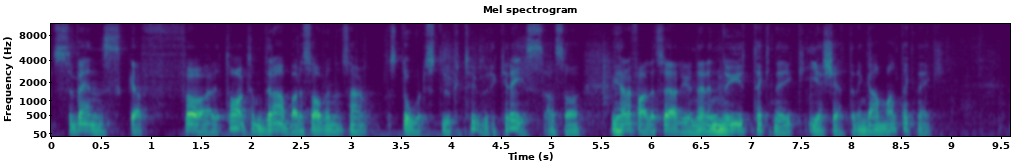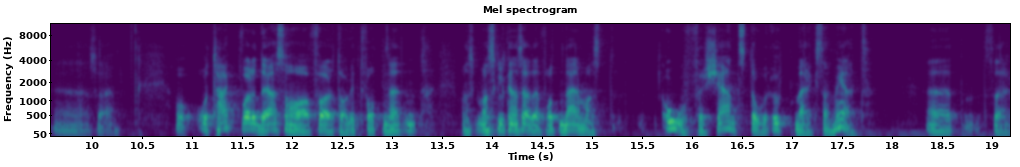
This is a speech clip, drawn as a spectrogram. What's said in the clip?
svenska företag som drabbades av en sån här stor strukturkris. Alltså, I det här fallet så är det ju när en ny teknik ersätter en gammal teknik. Eh, och, och, tack vare det så har företaget fått, man skulle kunna säga att det har fått närmast oförtjänt stor uppmärksamhet. Eh, Sådär.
